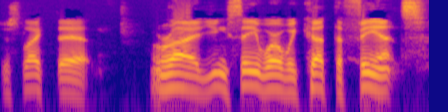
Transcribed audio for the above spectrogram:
just like that. All right, you can see where we cut the fence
